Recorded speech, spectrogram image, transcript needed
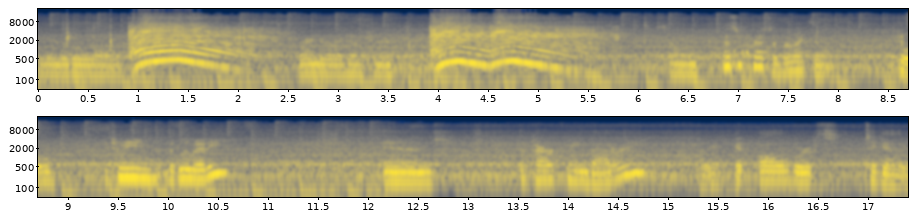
the little uh, grinder I have here. That's impressive. I like that. Between the Bluetti and the Power Queen battery, it all works together.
